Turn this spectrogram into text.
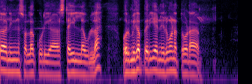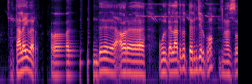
லேர்னிங்னு சொல்லக்கூடிய ஸ்டைலில் உள்ள ஒரு மிகப்பெரிய நிறுவனத்தோட தலைவர் வந்து அவரை உங்களுக்கு எல்லாத்துக்கும் தெரிஞ்சிருக்கும். ஸோ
